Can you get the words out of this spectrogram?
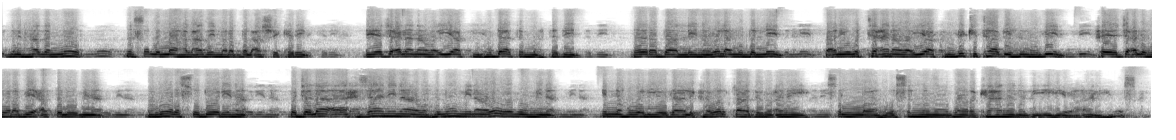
ومن هذا النور. نسأل الله العظيم رب العرش الكريم أن يجعلنا وإياكم هداة مهتدين غير ضالين ولا مضلين وأن يمتعنا وإياكم بكتابه المبين فيجعله ربيع قلوبنا ونور صدورنا وجلاء أحزاننا وهمومنا وغمومنا. إنه ولي ذلك والقادر عليه. صلى الله وسلم وبارك على نبيه وآله وصحبه.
